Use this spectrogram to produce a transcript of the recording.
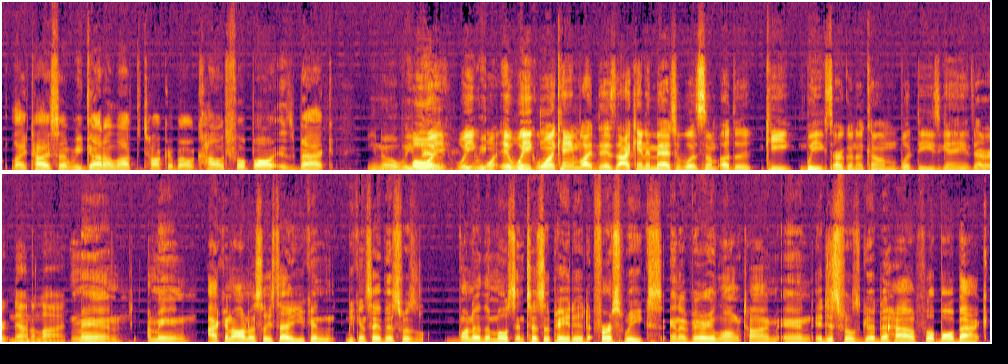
like Ty said, we got a lot to talk about. College football is back. You know, we Boy, week we- one. If week one came like this, I can't imagine what some other key weeks are gonna come with these games that are down the line. man. I mean, I can honestly say you can we can say this was one of the most anticipated first weeks in a very long time, and it just feels good to have football back.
